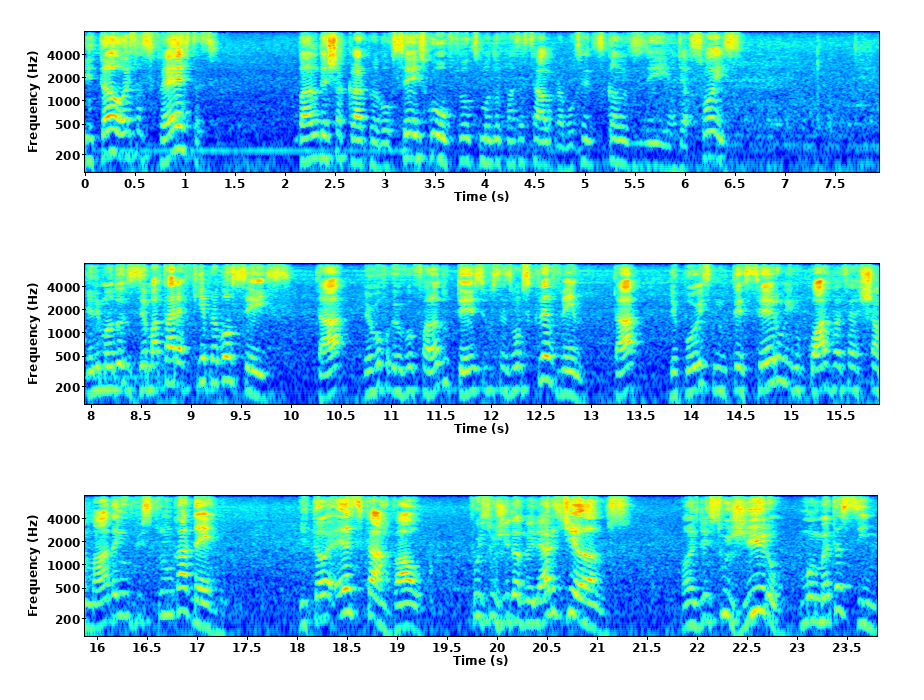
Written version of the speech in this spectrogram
Então, essas festas para não deixar claro para vocês, que o Flux mandou fazer essa aula para vocês, dos escândalos e radiações, ele mandou dizer uma tarefinha para vocês, tá? Eu vou, eu vou falando o texto e vocês vão escrevendo, tá? Depois, no terceiro e no quarto, vai ser a chamada e o visto no caderno. Então, esse carnaval foi surgido há milhares de anos, onde eles surgiram um momento assim,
